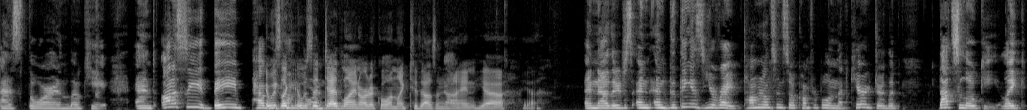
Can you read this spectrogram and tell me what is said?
as Thor and Loki. And honestly, they have It was like it was Thor a deadline Loki. article in like 2009. Yeah, yeah. and now they're just and and the thing is you're right tom hiddleston's so comfortable in that character that that's loki like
